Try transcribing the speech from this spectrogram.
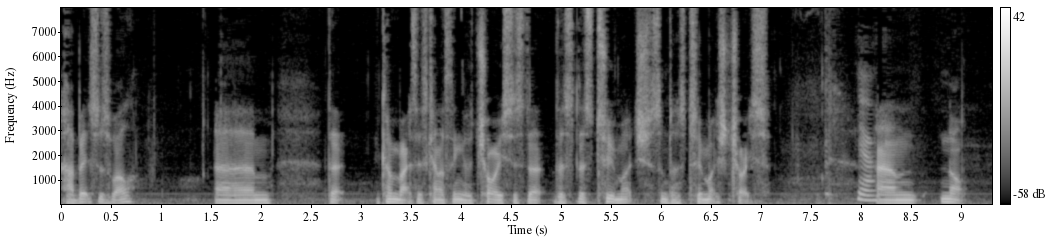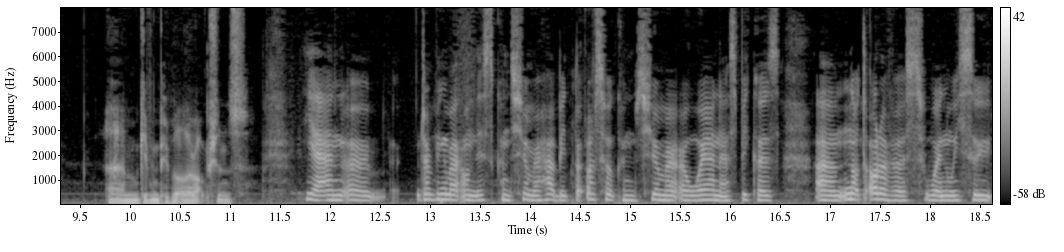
habits as well. Um, that coming back to this kind of thing of choice is that there's there's too much, sometimes too much choice, Yeah. and not um, giving people other options. Yeah, and uh, jumping back on this consumer habit, but also consumer awareness, because um, not all of us, when we see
